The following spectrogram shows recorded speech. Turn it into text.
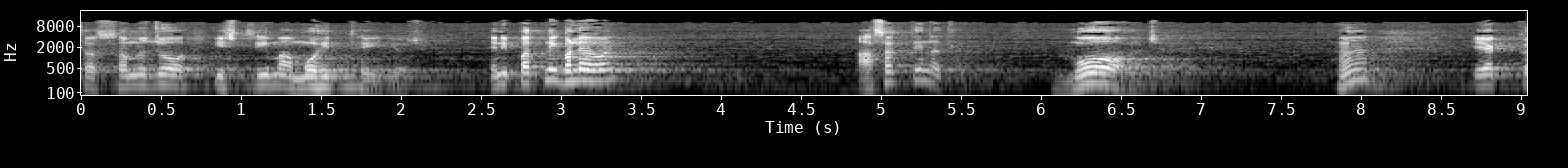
તો સમજો એ સ્ત્રીમાં મોહિત થઈ ગયો છે. એની પત્ની ભલે હોય, આસક્તિ નથી. મોહ છે. હા? એક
